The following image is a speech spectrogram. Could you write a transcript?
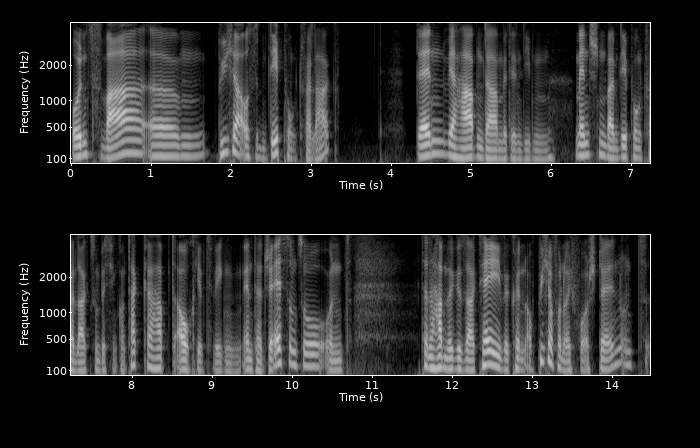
Und zwar ähm, Bücher aus dem D-Punkt Verlag. Denn wir haben da mit den lieben Menschen beim D-Punkt Verlag so ein bisschen Kontakt gehabt, auch jetzt wegen Enter.js und so. Und dann haben wir gesagt, hey, wir können auch Bücher von euch vorstellen. Und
